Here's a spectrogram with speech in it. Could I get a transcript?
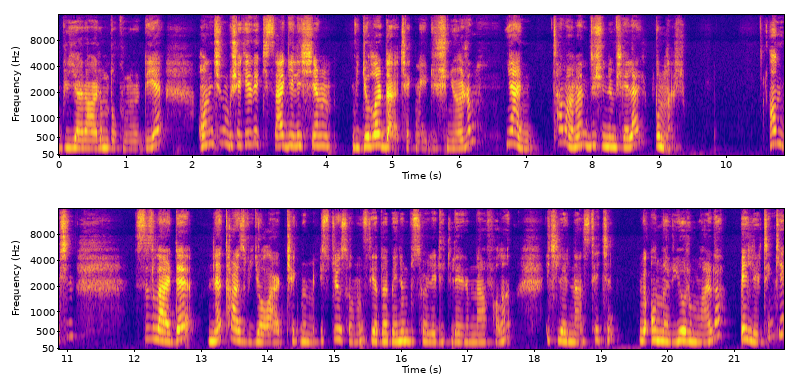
bir yararım dokunur diye. Onun için bu şekilde kişisel gelişim videoları da çekmeyi düşünüyorum. Yani tamamen düşündüğüm şeyler bunlar. Onun için sizler de ne tarz videolar çekmemi istiyorsanız ya da benim bu söylediklerimden falan içlerinden seçin ve onları yorumlarda belirtin ki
